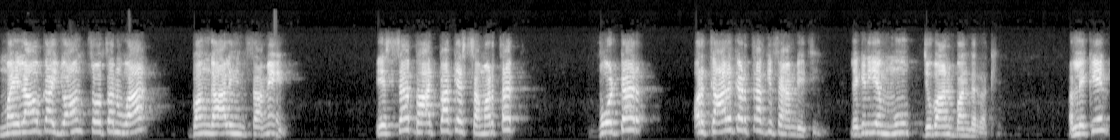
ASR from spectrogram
महिलाओं का यौन शोषण हुआ बंगाल हिंसा में। ये सब भाजपा के समर्थक वोटर और कार्यकर्ता की फैमिली थी, लेकिन ये मुँह ज़ुबान बंद रखे। और लेकिन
